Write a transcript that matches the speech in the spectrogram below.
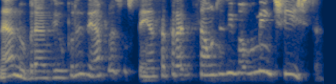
Né? No Brasil, por exemplo, a gente tem essa tradição desenvolvimentista,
